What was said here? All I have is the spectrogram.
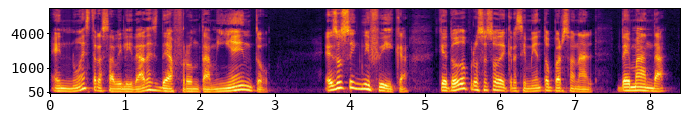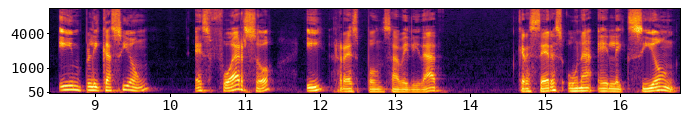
en nuestras habilidades de afrontamiento. Eso significa que todo proceso de crecimiento personal demanda implicación, esfuerzo y responsabilidad. Crecer es una elección.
